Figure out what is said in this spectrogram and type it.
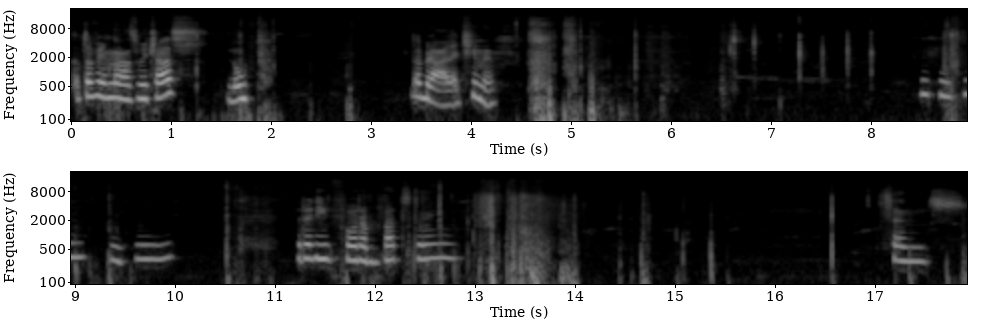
Gotowy na zły czas? Nope. Dobra, lecimy. Ready for a bad time? Sense.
